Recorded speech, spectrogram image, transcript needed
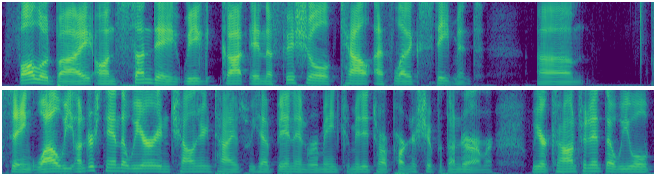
Followed by on Sunday, we got an official Cal Athletics statement. Um, saying, While we understand that we are in challenging times, we have been and remain committed to our partnership with Under Armour. We are confident that we will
